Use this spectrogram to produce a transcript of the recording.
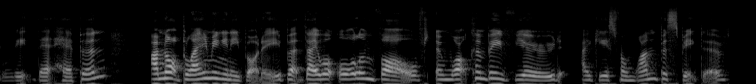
let that happen. I'm not blaming anybody, but they were all involved in what can be viewed, I guess, from one perspective,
